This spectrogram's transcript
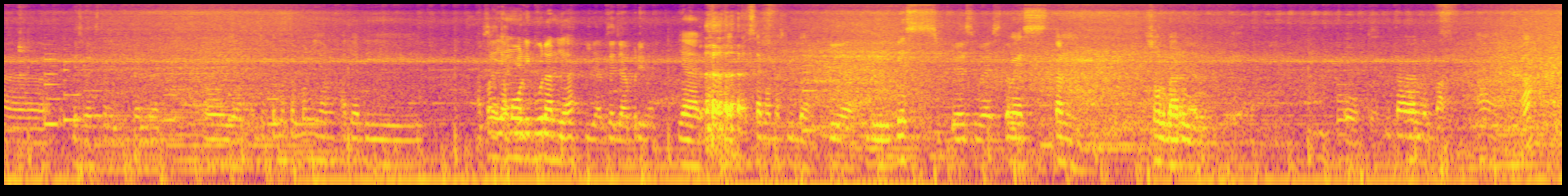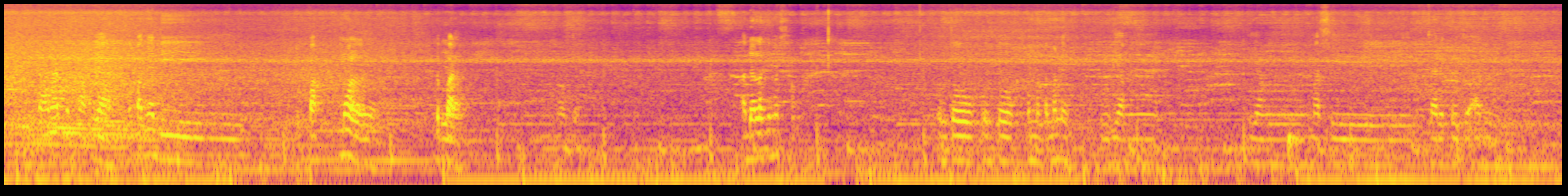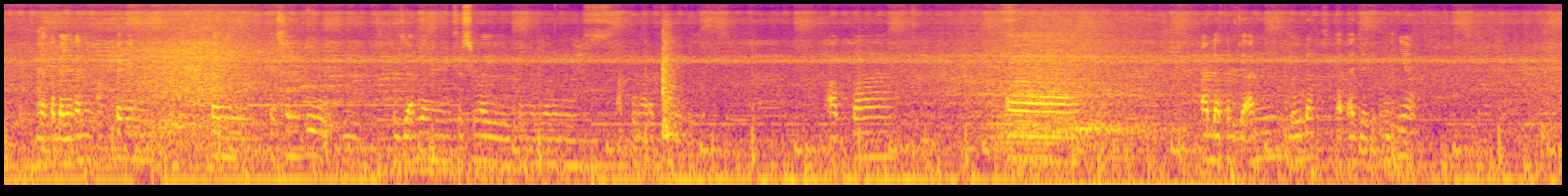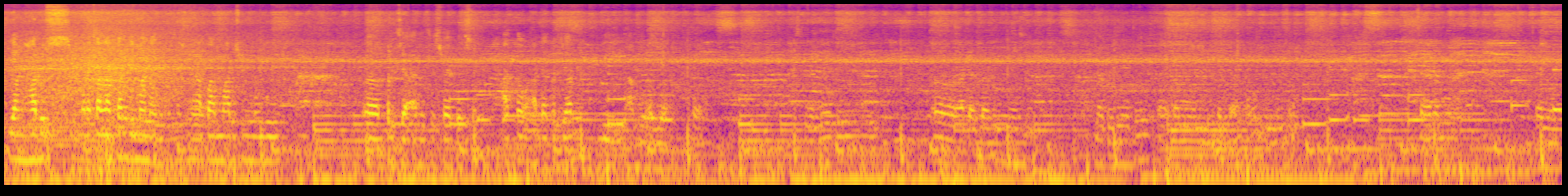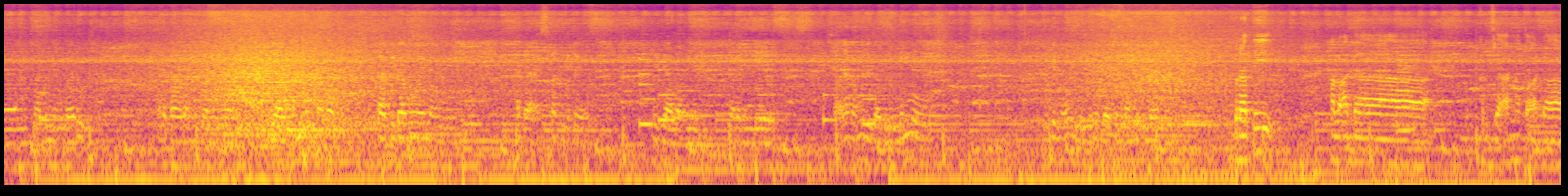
uh, Best Western Oh iya untuk teman-teman yang ada di apa Bisa yang mau jadi. liburan ya? iya bisa jambri lah Ya bisa sama Mas Yuda iya di Best Best Western Western Solo Baru. Oke. Utara Depak. Ah, hah? Utara Depak. Ya, tempatnya di Depak Mall ya. Depan. Oke. Ada lagi Mas? Untuk untuk teman-teman nih yang yang masih cari kerjaan yang kebanyakan yang aku pengen pengen passionku kerjaan yang sesuai dengan yang aku harapin apa eh, ada kerjaan ya udah sikat aja gitu. Maksudnya yang harus mereka lakukan gimana gitu? Apa harus menunggu eh, kerjaan sesuai passion atau ada kerjaan diambil aja? Sebenarnya itu eh, ada bagusnya sih. Bagusnya itu kalau kamu kerja kamu cara kamu pengen baru yang baru. Ada tawaran kerjaan yang baru ya kamu kalau tapi kamu ada start gitu ya. Dulu jalan dulu soalnya kamu juga belum nemu. Mungkin kamu belum nemu passion kamu berarti kalau ada kerjaan atau ada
